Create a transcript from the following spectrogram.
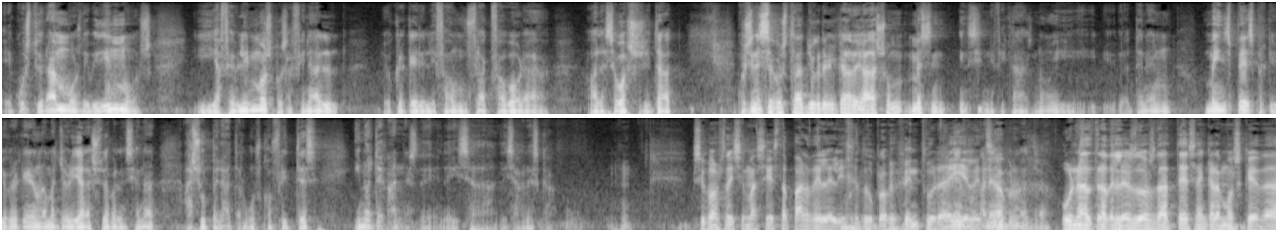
eh, qüestionant-nos, dividint-nos i afeblim-nos, pues, al final jo crec que li fa un flac favor a, a la seva societat. Pues en aquest costat jo crec que cada vegada som més insignificants no? I, i tenen menys pes perquè jo crec que una majoria de la societat valenciana ha superat alguns conflictes i no té ganes d'aquesta gresca. -hmm. Si vols deixem així esta part de l'Elige tu pròpia aventura anem, i elegim anem per una altra. Una altra de les dues dates, encara ens queda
